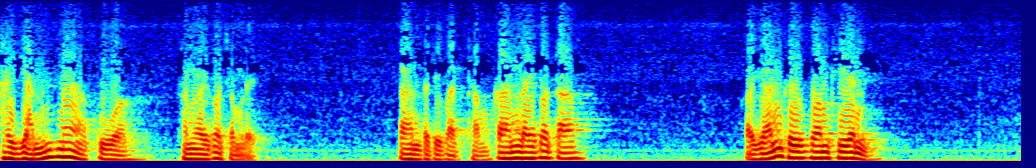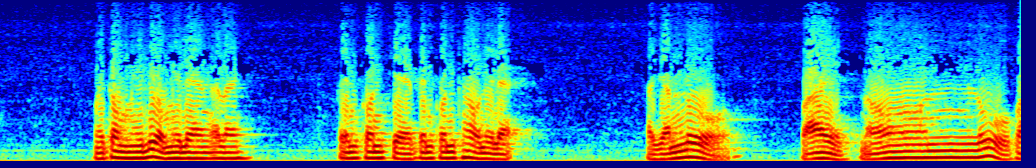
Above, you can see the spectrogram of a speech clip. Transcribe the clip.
ขยันน่ากลัวทำอะไรก็สำเร็จ การปฏิบัติธรรมการอะไรก็ตาม ขยันคือความเพียรไม่ต้องมีเรื่องมีแรงอะไร เป็นคนแก่เป็นคนเท่านี่แหละ ขยันลู่ ไป นอนลู่ไป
